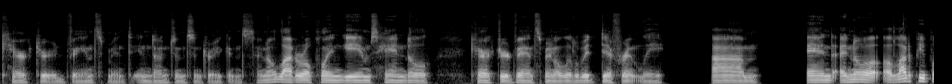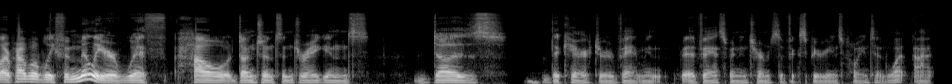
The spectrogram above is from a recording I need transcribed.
character advancement in Dungeons and Dragons. I know a lot of role playing games handle character advancement a little bit differently. Um, and I know a lot of people are probably familiar with how Dungeons and Dragons does the character advancement advancement in terms of experience points and whatnot.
